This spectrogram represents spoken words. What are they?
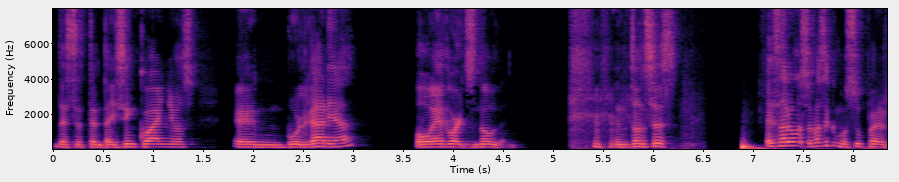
de 75 años en Bulgaria o Edward Snowden. Entonces, es algo, se me hace como súper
